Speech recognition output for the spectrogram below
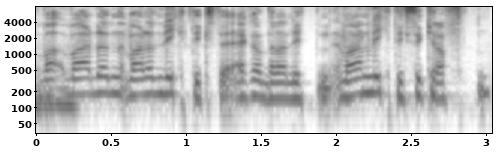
hva, hva, er den, hva er den viktigste Jeg kan dra en liten Hva er den viktigste kraften?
